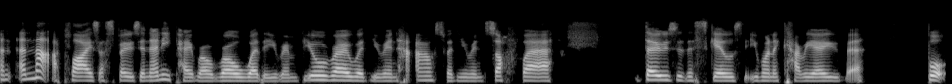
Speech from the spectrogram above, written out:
and and that applies, I suppose, in any payroll role, whether you're in bureau, whether you're in house, whether you're in software. Those are the skills that you want to carry over. But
